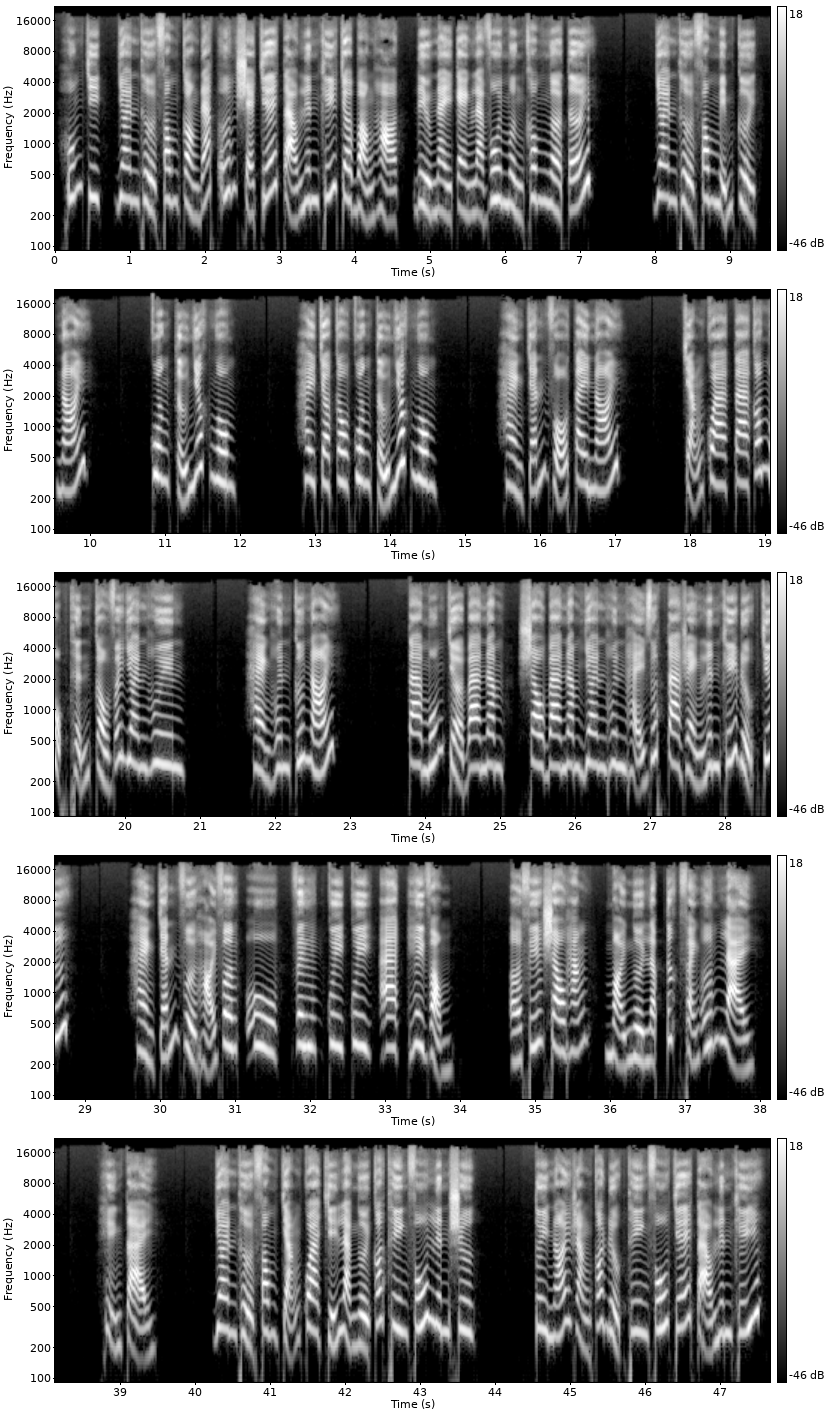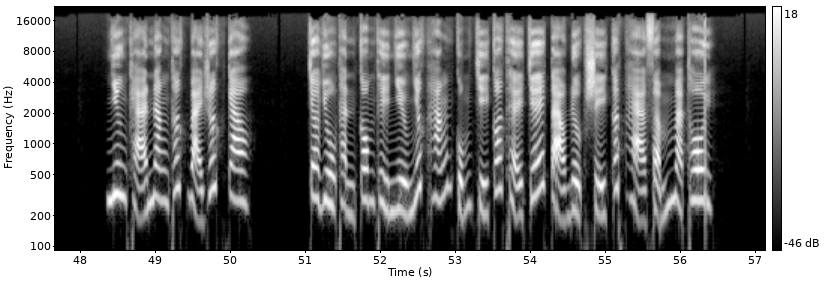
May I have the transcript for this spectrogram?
Huống chi, Doanh Thừa Phong còn đáp ứng sẽ chế tạo linh khí cho bọn họ, điều này càng là vui mừng không ngờ tới. Doanh Thừa Phong mỉm cười, nói: "Quân tử nhất ngôn." Hay cho câu quân tử nhất ngôn. Hàng Chánh vỗ tay nói: "Chẳng qua ta có một thỉnh cầu với Doanh huynh." Hàng huynh cứ nói. Ta muốn chờ 3 năm, sau 3 năm Doanh huynh hãy giúp ta rèn linh khí được chứ? Hàng Chánh vừa hỏi Vân U, Vinh, Quy Quy, A, hy vọng. Ở phía sau hắn, mọi người lập tức phản ứng lại. Hiện tại, Doanh Thừa Phong chẳng qua chỉ là người có thiên phú linh sư. Tuy nói rằng có được thiên phú chế tạo linh khí, nhưng khả năng thất bại rất cao. Cho dù thành công thì nhiều nhất hắn cũng chỉ có thể chế tạo được sĩ cấp hạ phẩm mà thôi.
